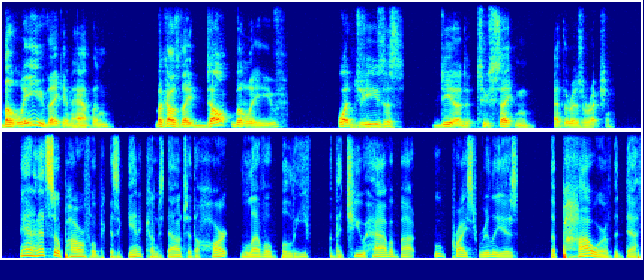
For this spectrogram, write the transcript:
believe they can happen, because they don't believe what Jesus did to Satan at the resurrection. Man, that's so powerful because again, it comes down to the heart level belief that you have about who Christ really is, the power of the death,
